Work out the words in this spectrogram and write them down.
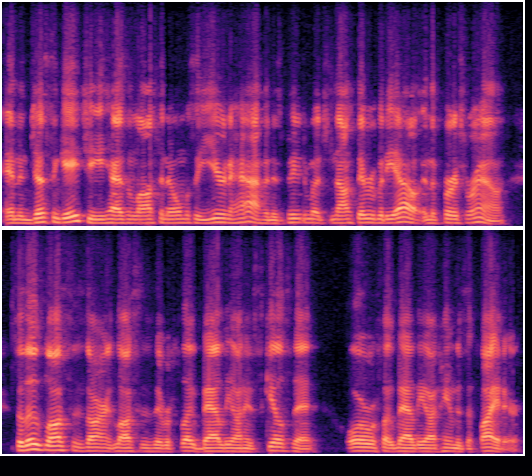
And then Justin Gaethje he hasn't lost in almost a year and a half, and has pretty much knocked everybody out in the first round. So those losses aren't losses that reflect badly on his skill set or reflect badly on him as a fighter.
